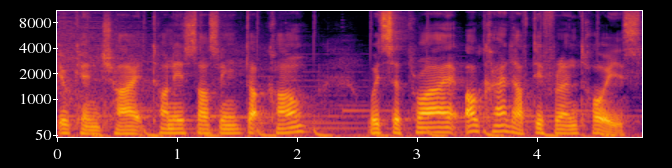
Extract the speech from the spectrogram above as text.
you can try TonySourcing.com we supply all kinds of different toys.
